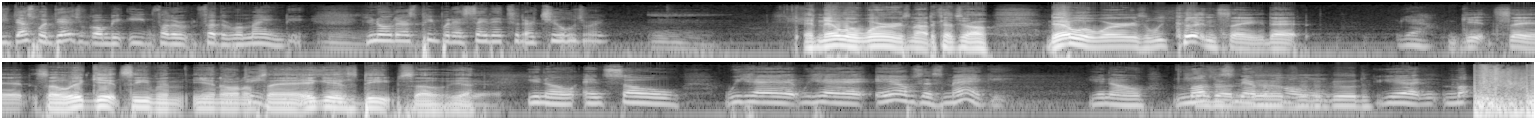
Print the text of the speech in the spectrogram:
He that's what Dedrick gonna be eating for the for the remainder. Mm. You know, there's people that say that to their children. And there were words, not to cut you off. There were words we couldn't say that Yeah. get said. So it gets even. You know It what I'm saying? It It gets gets deep. So yeah. Yeah. you know and so we had we had Ebbs as Maggie you know mother's never Ebbs in the home building. yeah mo-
